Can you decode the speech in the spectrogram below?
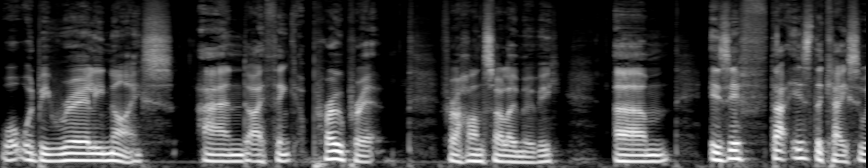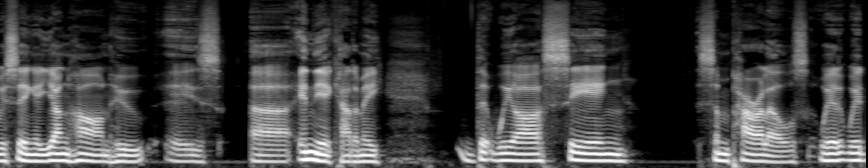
what would be really nice and I think appropriate for a Han Solo movie, um, is if that is the case, we're seeing a young Han who is uh, in the academy, that we are seeing some parallels. We're, we're,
